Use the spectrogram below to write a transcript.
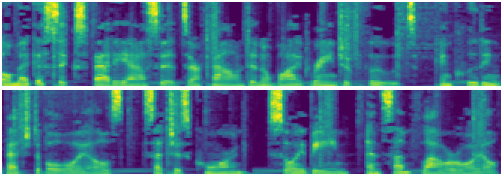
Omega-6 fatty acids are found in a wide range of foods, including vegetable oils, such as corn, soybean, and sunflower oil,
